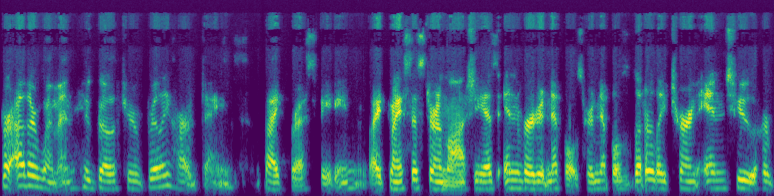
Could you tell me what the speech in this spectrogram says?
for other women who go through really hard things like breastfeeding, like my sister-in-law, she has inverted nipples. Her nipples literally turn into her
